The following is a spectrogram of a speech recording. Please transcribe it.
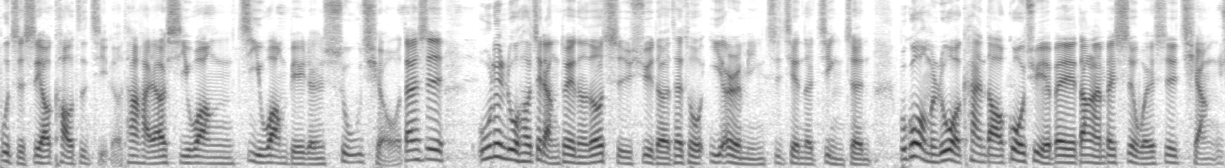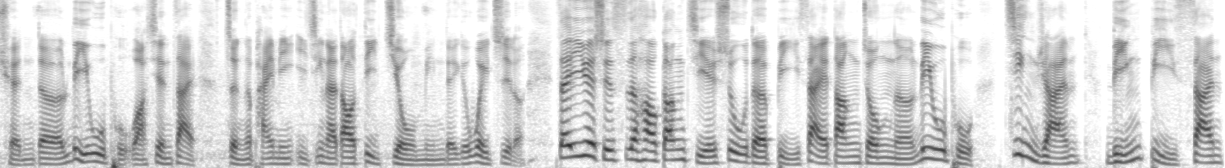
不只是要靠自己的，他还要希望寄望别人输球，但是。无论如何，这两队呢都持续的在做一二名之间的竞争。不过，我们如果看到过去也被当然被视为是强权的利物浦哇，现在整个排名已经来到第九名的一个位置了。在一月十四号刚结束的比赛当中呢，利物浦。竟然零比三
